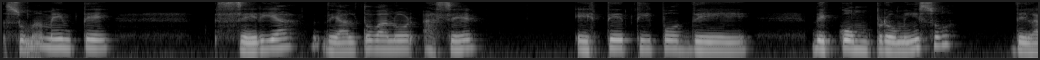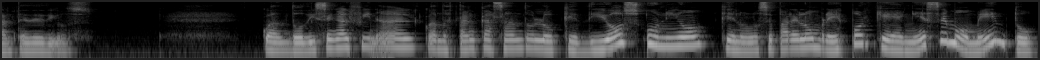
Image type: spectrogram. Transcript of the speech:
sumamente seria, de alto valor, hacer este tipo de, de compromiso delante de Dios. Cuando dicen al final, cuando están casando, lo que Dios unió, que no lo separa el hombre, es porque en ese momento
